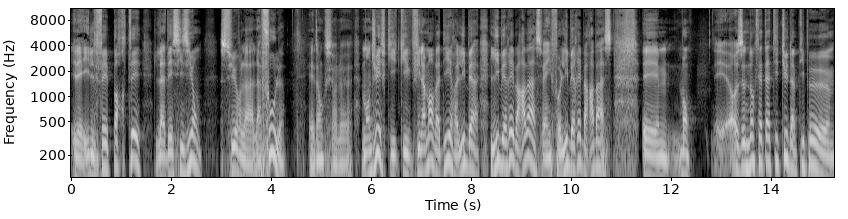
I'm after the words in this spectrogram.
il, fait porter la décision sur la, foule et donc sur le monde juif qui, finalement va dire libérer, libérer Barabbas. il faut libérer Barabbas. Et bon, euh, donc cette attitude un petit peu,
